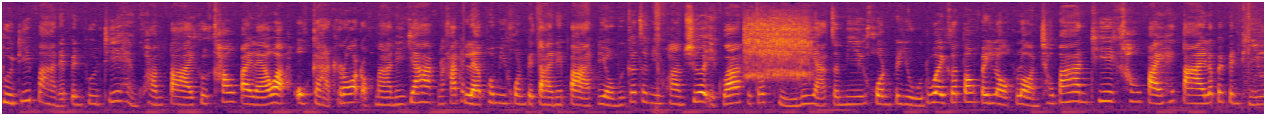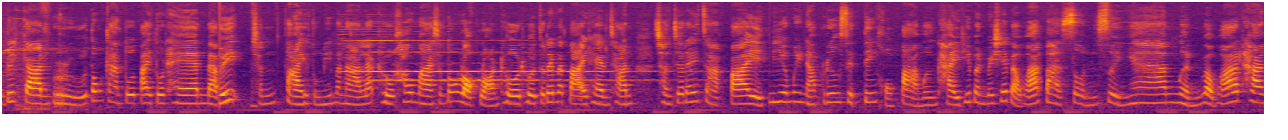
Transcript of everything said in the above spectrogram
พื้นที่ป่าเนี่ยเป็นพื้นที่แห่งความตายคือเข้าไปแล้วอะโอกาสรอดออกมาเนี่ยยากนะคะ แล้วพอมีคนไปตายในป่าเดี๋ยวมันก็จะมีความเชื่ออีกว่าเจ้าผีเนี่ยอยากจะมีคนไปอยู่ด้วย ก็ต้องไปหลอกหลอนชาวบ้านที่เข้าไปให้ตายแล้วไปเป็นผีอยู่ด้วยกัน หรือต้องการตัวตายตัวแทนแบบเฮ้ยฉันตายอยู่ตรงนี้มานานแล้วเธอเข้ามาฉันต้องหลอกหลอนเธอเธอจะได้มาตายแทนฉันฉันจะได้จากไปนี่ยังไม่นับเรื่องเซตติ้งของป่าเมืองไทยที่มันไม่ใช่แบบว่าป่าสนสวยงามเหมือนแบบว่าทาง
